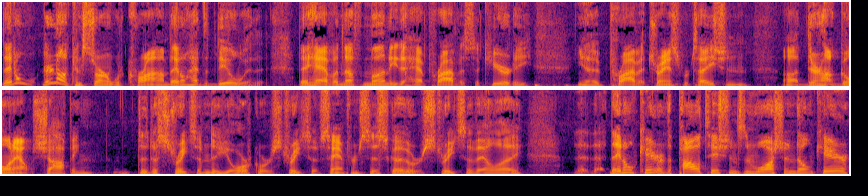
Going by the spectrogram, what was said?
they don't. They're not concerned with crime. They don't have to deal with it. They have enough money to have private security, you know, private transportation. Uh, they're not going out shopping to the streets of New York or streets of San Francisco or streets of L.A. They don't care. The politicians in Washington don't care.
